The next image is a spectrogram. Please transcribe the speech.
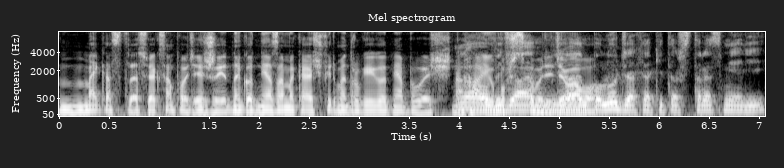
mega stresu. Jak sam powiedziałeś, że jednego dnia zamykałeś firmę, drugiego dnia byłeś na haju, bo wszystko będzie No, działało. po ludziach, jaki też stres mieli.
